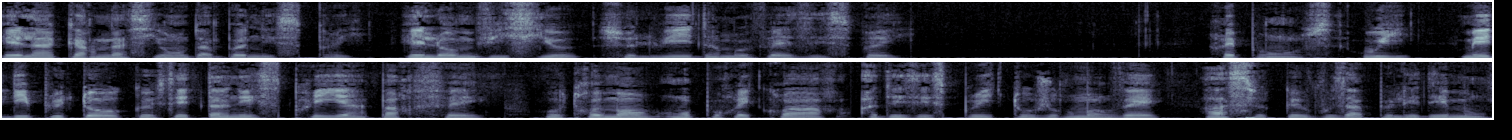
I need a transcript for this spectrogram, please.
est l'incarnation d'un bon esprit, et l'homme vicieux celui d'un mauvais esprit. Réponse oui, mais dis plutôt que c'est un esprit imparfait, autrement on pourrait croire à des esprits toujours mauvais, à ce que vous appelez démons.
